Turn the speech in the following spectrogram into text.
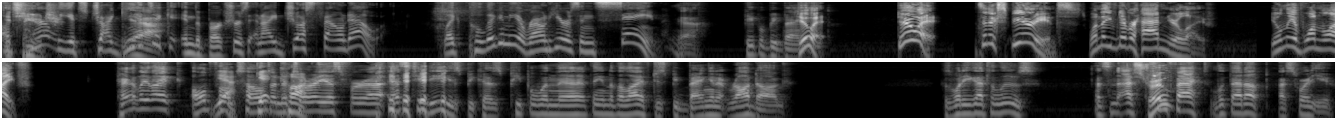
It's huge. It's gigantic in the Berkshires, and I just found out. Like polygamy around here is insane. Yeah, people be banging. Do it. Do it. It's an experience, one that you've never had in your life. You only have one life. Apparently, like old Yeah, folks' homes are cucked. notorious for uh, STDs because people, when they're at the end of their life, just be banging at raw dog. Because what do you got to lose? That's that's True. true fact. Look that up. I swear to you.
